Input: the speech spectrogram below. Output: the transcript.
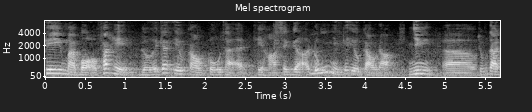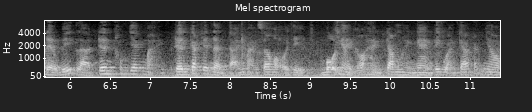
khi mà bộ phát hiện gửi các yêu cầu cụ thể thì họ sẽ gỡ đúng những cái yêu cầu đó. Nhưng uh, chúng ta đều biết là trên không gian mạng trên các cái nền tảng mạng xã hội thì mỗi ngày có hàng trăm hàng ngàn cái quảng cáo khác nhau.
